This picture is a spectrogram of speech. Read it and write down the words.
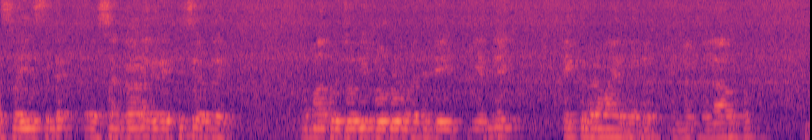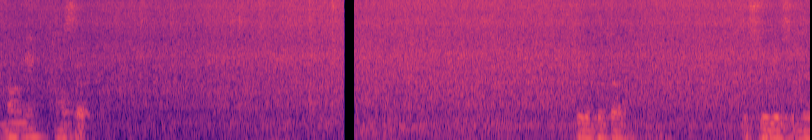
എസ് വൈ എസിന്റെ സംഘാടകർ എത്തിച്ചേർന്നതിൽ മാതൃജ്യോതി കൂട്ടുകുടുംബത്തിന്റെയും എന്റെയും വ്യക്തിപരമായ പേരിൽ നിങ്ങൾക്ക് എല്ലാവർക്കും നന്ദി നമസ്കാരം. പ്രിയപ്പെട്ട സൂര്യസിന്റെ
